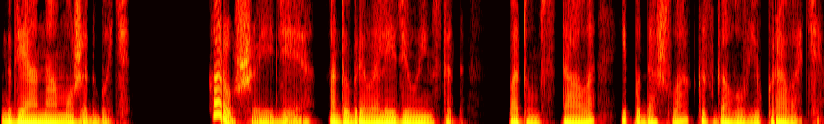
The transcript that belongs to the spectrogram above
где она может быть». «Хорошая идея», — одобрила леди Уинстед. Потом встала и подошла к изголовью кровати.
